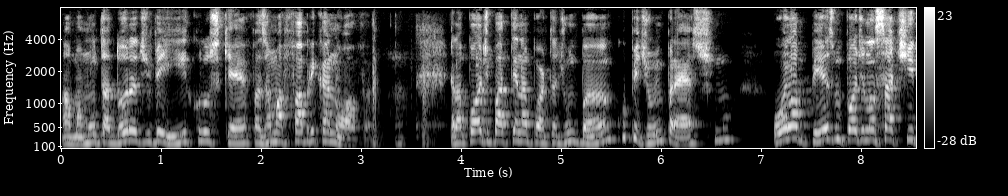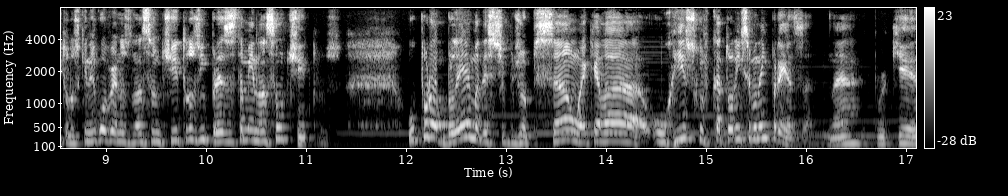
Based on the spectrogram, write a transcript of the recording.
uma montadora de veículos quer fazer uma fábrica nova. Ela pode bater na porta de um banco, pedir um empréstimo, ou ela mesmo pode lançar títulos, que nem governos lançam títulos, empresas também lançam títulos. O problema desse tipo de opção é que ela, o risco fica todo em cima da empresa, né? Porque,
